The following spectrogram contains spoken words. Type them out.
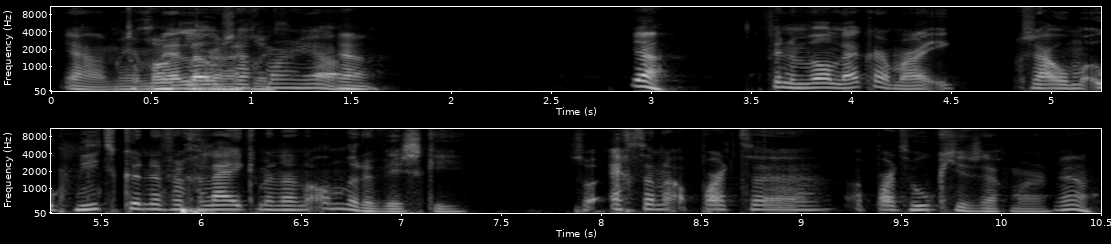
ja, meer mellow, zeg maar. Ja. Ja. ja, Ik vind hem wel lekker, maar ik zou hem ook niet kunnen vergelijken met een andere whisky. Zo echt een apart, eh, apart hoekje, zeg maar. ja.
